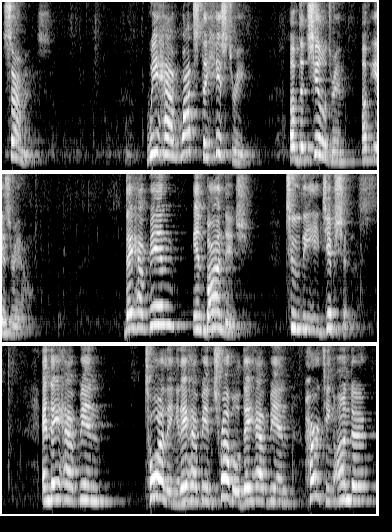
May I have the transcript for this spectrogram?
sermons, we have watched the history of the children of Israel. They have been in bondage to the Egyptians, and they have been toiling, they have been troubled, they have been hurting under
